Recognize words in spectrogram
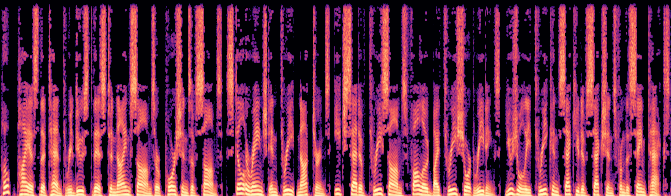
Pope Pius X reduced this to nine psalms or portions of psalms, still arranged in three nocturnes, each set of three psalms followed by three short readings, usually three consecutive sections from the same text.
